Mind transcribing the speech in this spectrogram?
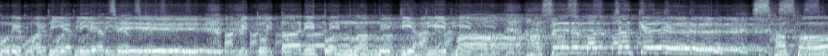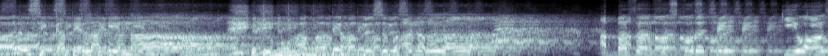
করে পাঠিয়ে দিয়েছে। আমি তো তারই কন্যা বেটি হানিফা। হাসের বাচ্চাকে সাঁতার শিখাতে লাগে না। একটু মুহাব্বাতে হবে সুবহানাল্লাহ। আব্বাসান ওয়াজ করেছে, কি ওয়াজ?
